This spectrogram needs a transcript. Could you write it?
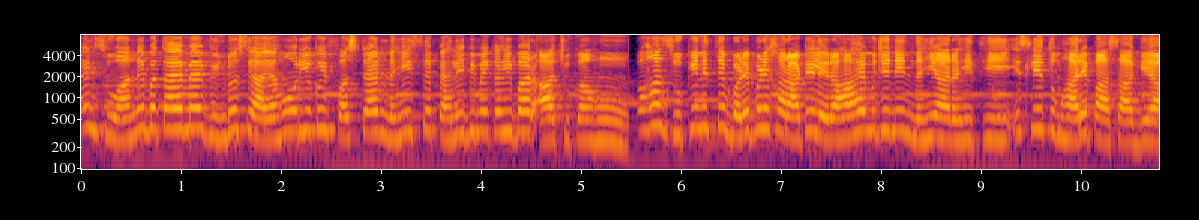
एंड जुआन ने बताया, मैं विंडो से आया हूँ और ये कोई फ़र्स्ट टाइम नहीं, इससे पहले भी मैं कई बार आ चुका हूँ। वहाँ जुकिन इतने बड़े बड़े खराटे ले रहा है, मुझे नींद नहीं आ रही थी, इसलिए तुम्हारे पास आ गया।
